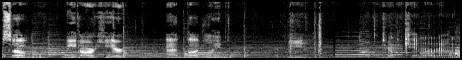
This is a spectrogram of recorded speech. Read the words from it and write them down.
So we are here at Bug Light. Let me turn the camera around.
